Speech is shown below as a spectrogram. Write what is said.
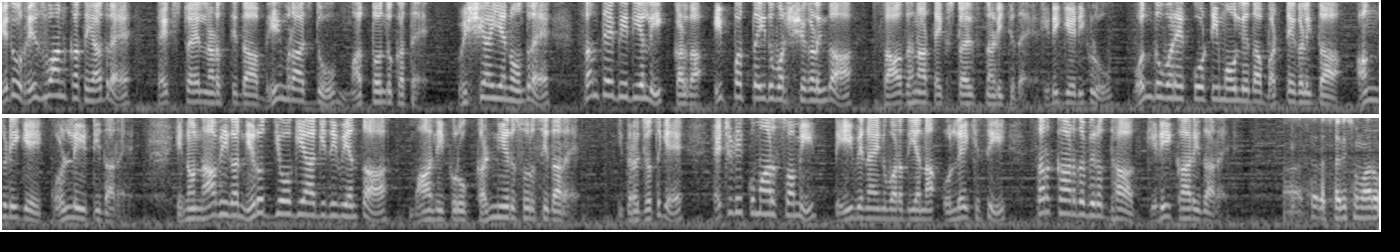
ಇದು ರಿಜ್ವಾನ್ ಕಥೆಯಾದ್ರೆ ಟೆಕ್ಸ್ಟೈಲ್ ನಡೆಸ್ತಿದ್ದ ಭೀಮರಾಜ್ದು ಮತ್ತೊಂದು ಕತೆ. ವಿಷಯ ಏನು ಅಂದ್ರೆ, ಸಂತೆ ಬೀದಿಯಲ್ಲಿ ಕಳೆದ ಇಪ್ಪತ್ತೈದು ವರ್ಷಗಳಿಂದ ಸಾಧನಾ ಟೆಕ್ಸ್ಟೈಲ್ಸ್ ನಡೀತಿದೆ. ಕಿಡಿಗೇಡಿಗಳು ಒಂದೂವರೆ ಕೋಟಿ ಮೌಲ್ಯದ ಬಟ್ಟೆಗಳಿದ್ದ ಅಂಗಡಿಗೆ ಕೊಳ್ಳಿ ಇಟ್ಟಿದ್ದಾರೆ. ಇನ್ನು ನಾವೀಗ ನಿರುದ್ಯೋಗಿ ಆಗಿದ್ದೀವಿ ಅಂತ ಮಾಲೀಕರು ಕಣ್ಣೀರು ಸುರಿಸಿದ್ದಾರೆ. ಇದರ ಜೊತೆಗೆ H D Kumaraswamy TV nine ವರದಿಯನ್ನ ಉಲ್ಲೇಖಿಸಿ ಸರ್ಕಾರದ ವಿರುದ್ಧ ಕಿಡಿಕಾರಿದ್ದಾರೆ. ಸರ್ ಸರಿಸುಮಾರು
